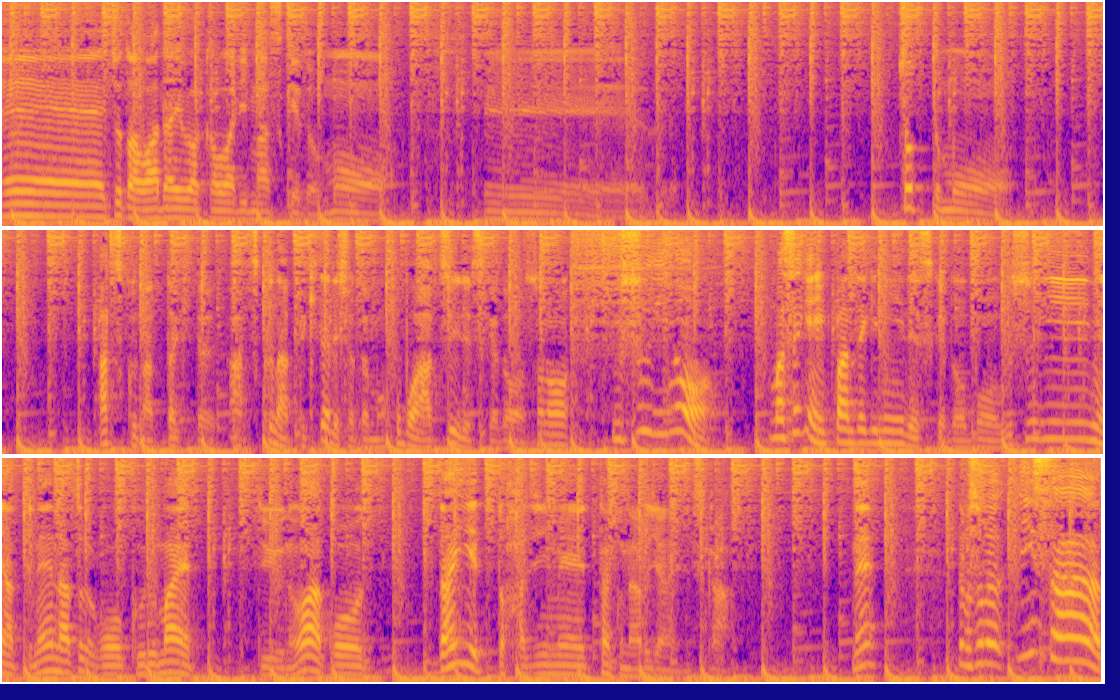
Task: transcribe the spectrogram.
えー、ちょっと話題は変わりますけども。えー、ちょっともう暑くなってきた暑くなってきたでしょ。ってもうほぼ暑いですけどその薄着のまあ、世間一般的にですけども薄着になってね夏がこう来る前っていうのはこうダイエット始めたくなるじゃないですか。ね。でもそのいざ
